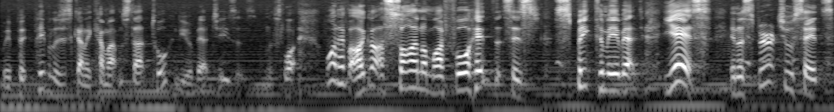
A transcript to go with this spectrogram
where pe- people are just going to come up and start talking to you about Jesus. And it's like, what have I got a sign on my forehead that says, speak to me about. Yes, in a spiritual sense,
